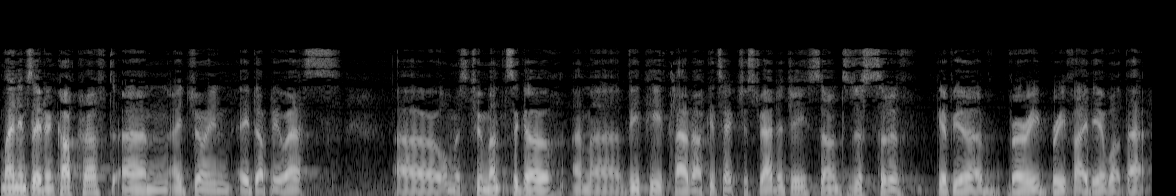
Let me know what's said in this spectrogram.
my name's Adrian Cockcroft. Um, I joined AWS uh, almost two months ago. I'm a VP of Cloud Architecture Strategy. So I want to just sort of give you a very brief idea what that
